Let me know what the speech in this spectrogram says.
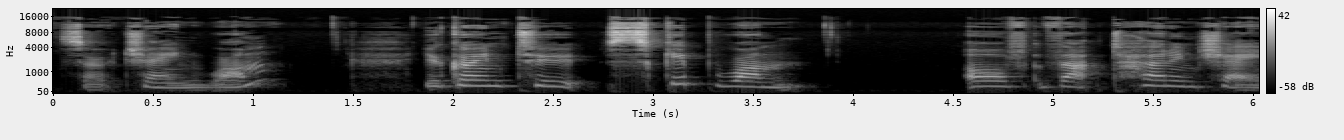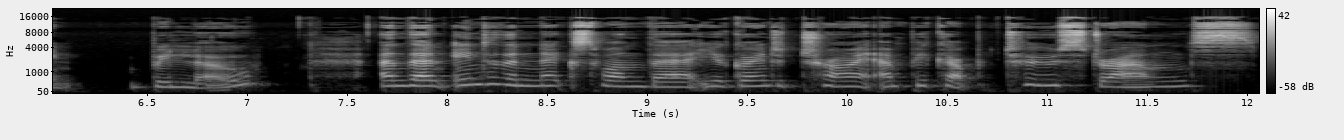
So chain one, you're going to skip one of that turning chain below. And then into the next one there you're going to try and pick up two strands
